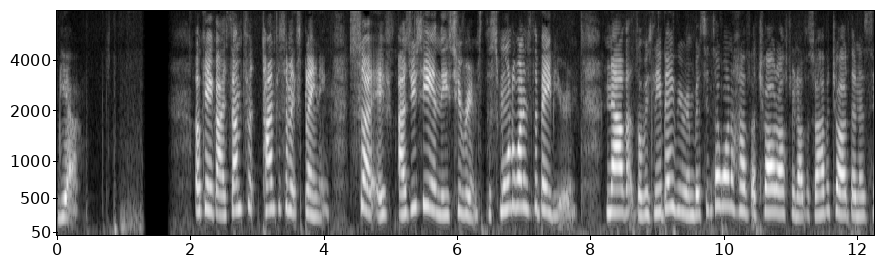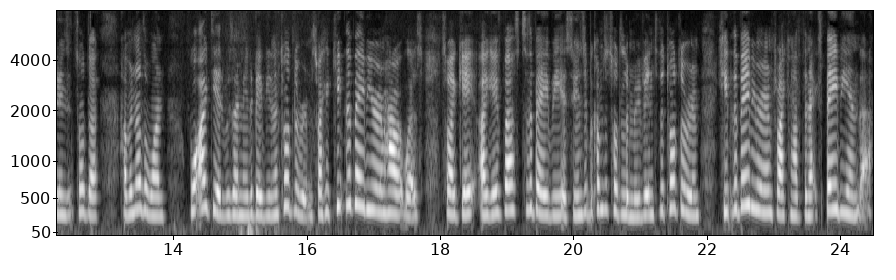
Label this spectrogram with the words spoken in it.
yeah. Okay guys, time for, time for some explaining. So, if as you see in these two rooms, the smaller one is the baby room. Now, that's obviously a baby room, but since I want to have a child after another, so I have a child, then as soon as it's toddler, have another one, what I did was I made a baby in a toddler room so I could keep the baby room how it was. So I gave I gave birth to the baby. As soon as it becomes a toddler, move it into the toddler room, keep the baby room so I can have the next baby in there.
